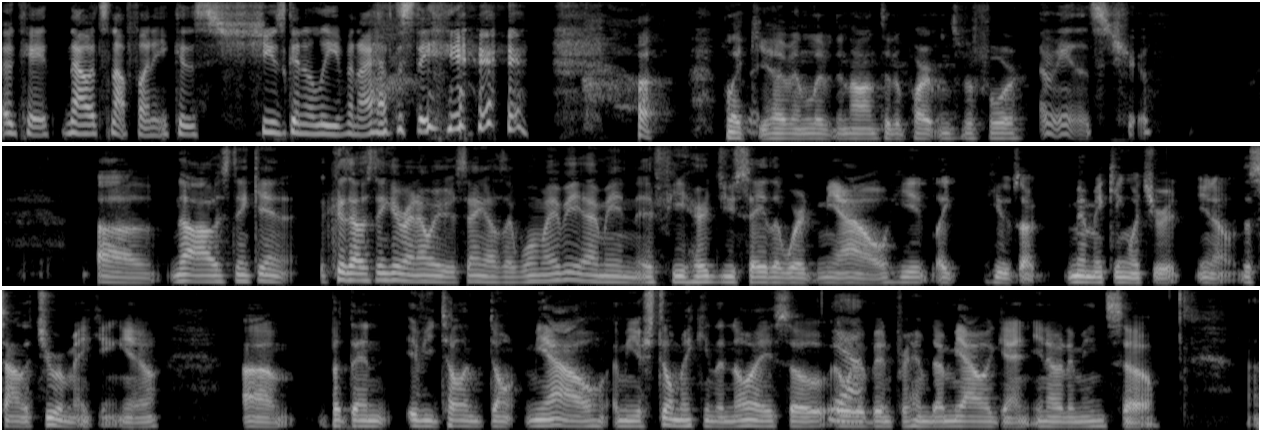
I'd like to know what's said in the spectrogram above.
okay now it's not funny because she's gonna leave and i have to stay here. Like you haven't lived in haunted apartments before. i mean it's true Uh, no, I was thinking because I was thinking right now what you were saying. I was like, well, maybe I mean, if he heard you say the word meow, he like he was uh, mimicking what you were, you know, the sound that you were making, you know. Um, but then if you tell him don't meow, I mean, you're still making the noise, so it would have been for him to meow again. You know what I mean? So I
